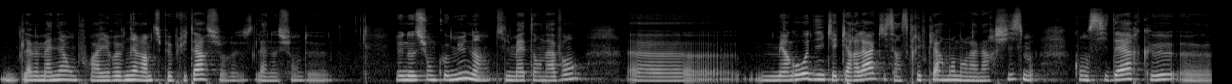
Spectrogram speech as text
de la même manière, on pourra y revenir un petit peu plus tard sur la notion de, de notions communes qu'ils mettent en avant. Euh, mais en gros, Nick et Carla, qui s'inscrivent clairement dans l'anarchisme, considèrent que euh,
